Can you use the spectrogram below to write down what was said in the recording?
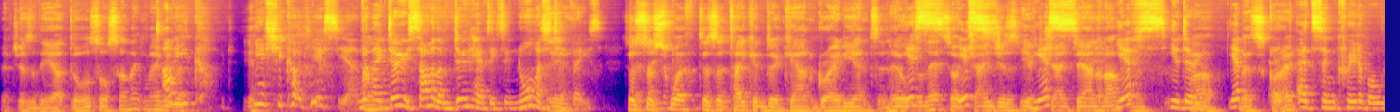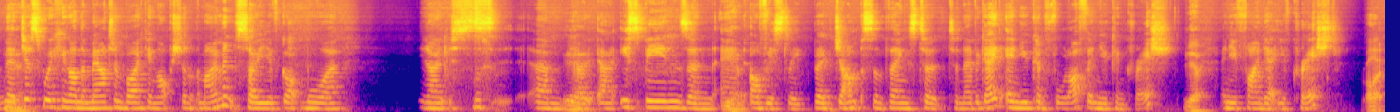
pictures of the outdoors or something. Maybe. oh, you could. Yes, you could. Yes, yeah. But they do. Some of them do have these enormous Yeah. TVs. Does the Zwift does it take into account gradients and hills Yes, and that? So yes, it changes. You yes, change down and up. Yes, and- you do. Wow, yep, that's great. It- it's incredible. They're Yeah. just working on the mountain biking option at the moment, so you've got more, you know, s- um, you Yeah. know, uh, S bends and and Yeah. obviously big jumps and things to to navigate, and you can fall off and you can crash, Yep. and you find out you've crashed. Right.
